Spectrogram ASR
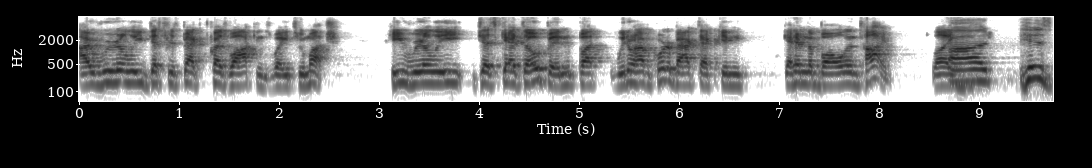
I really disrespect Quez Watkins way too much. He really just gets open, but we don't have a quarterback that can get him the ball in time. Like uh his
